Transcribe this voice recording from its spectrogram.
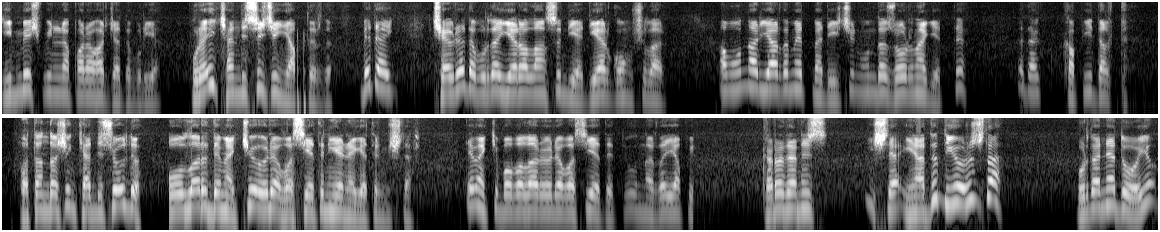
25 bin lira para harcadı buraya. Burayı kendisi için yaptırdı. Ve de çevre de buradan yararlansın diye diğer komşular. Ama onlar yardım etmediği için onun da zoruna gitti. Ve de kapıyı taktı. Vatandaşın kendisi öldü. Oğulları demek ki öyle vasiyetini yerine getirmişler. Demek ki babalar öyle vasiyet etti. Bunlar da yapıyor. Karadeniz işte inadı diyoruz da burada ne doğuyor?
